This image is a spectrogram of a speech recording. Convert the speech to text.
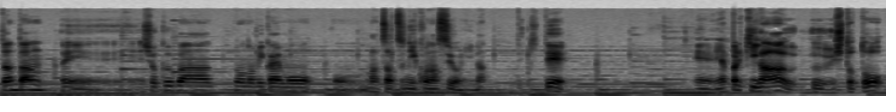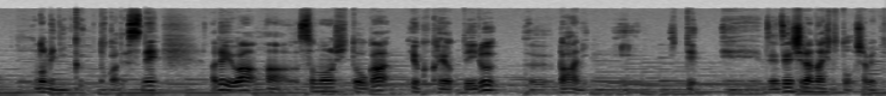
だんだん、えー、職場の飲み会も、まあ、雑にこなすようになってきて、えー、やっぱり気が合う人と飲みに行くとかですね。あるいはあその人がよく通っているバーに行って、えー、全然知らない人と喋って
